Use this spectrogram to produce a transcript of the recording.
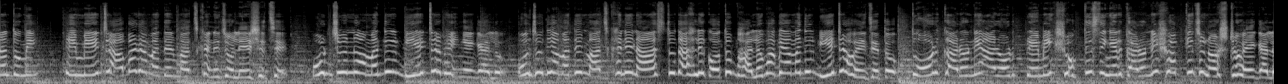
না তুমি এই মেয়েটা আবার আমাদের মাঝখানে চলে এসেছে। ওর জন্য আমাদের বিয়েটা ভেঙে গেল। ও যদি আমাদের মাঝখানে না আসতো তাহলে কত ভালোভাবে আমাদের বিয়েটা হয়ে যেত। তোর কারণে আর ওর প্রেমিক শক্তি সিং এর কারণে সবকিছু নষ্ট হয়ে গেল।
